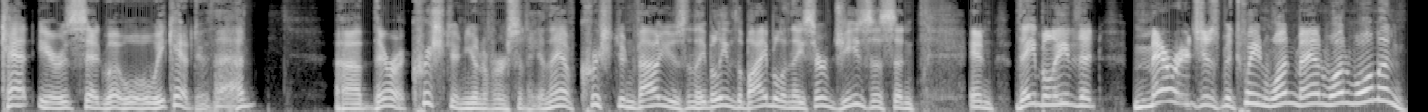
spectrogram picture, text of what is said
Cat Ears said, well, we can't do that. Uh, they're a Christian university, and they have Christian values, and they believe the Bible, and they serve Jesus, and and they believe that marriage is between one man, one woman.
